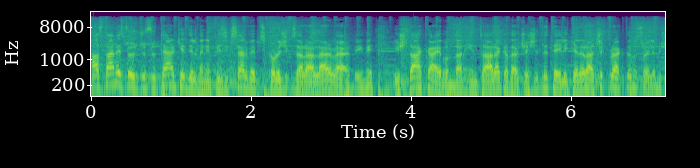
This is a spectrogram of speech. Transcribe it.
Hastane sözcüsü terk edilmenin fiziksel ve psikolojik zararlar verdiğini, iştah kaybından intihara kadar çeşitli tehlikeleri açık bıraktığını söylemiş.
